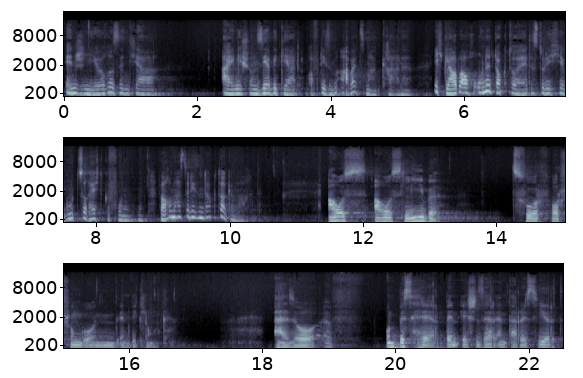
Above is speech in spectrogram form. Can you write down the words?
Ingenieure sind ja eigentlich schon sehr begehrt auf diesem Arbeitsmarkt gerade. Ich glaube, auch ohne Doktor hättest du dich hier gut zurechtgefunden. Warum hast du diesen Doktor gemacht? Aus, aus Liebe zur Forschung und Entwicklung. Also, und bisher bin ich sehr interessiert,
